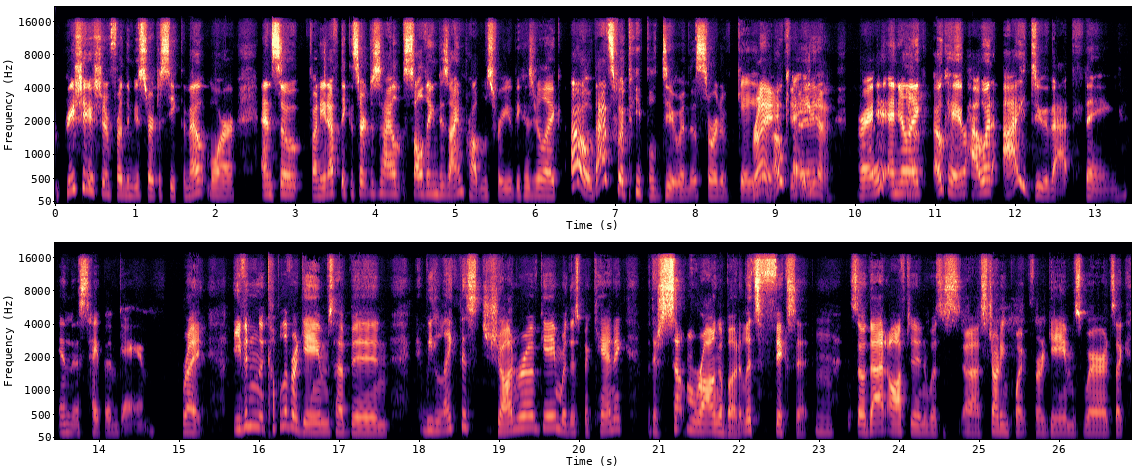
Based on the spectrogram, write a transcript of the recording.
appreciation for them, you start to seek them out more. And so, funny enough, they can start to sol- solving design problems for you because you're like, oh, that's what people do in this sort of game. right. Okay Yeah, yeah, yeah. Right? And you're Yeah. like, okay, how would I do that thing in this type of game? Right. Even a couple of our games have been we like this genre of game or this mechanic, but there's something wrong about it. Let's fix it. Mm. So that often was a starting point for games where it's like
